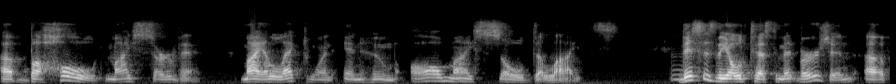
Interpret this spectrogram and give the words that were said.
uh, Behold, my servant, my elect one, in whom all my soul delights. Mm. This is the Old Testament version of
